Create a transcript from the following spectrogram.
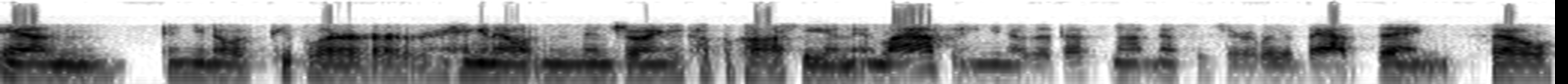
And, and you know, if people are, are hanging out and enjoying a cup of coffee and, and laughing, you know, that that's not necessarily a bad thing. So,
